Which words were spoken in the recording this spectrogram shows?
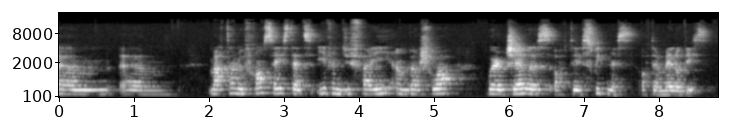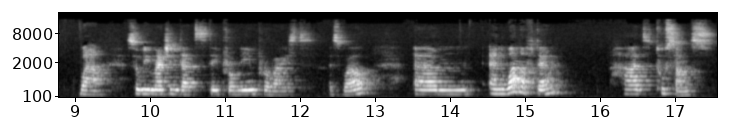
um, um, Martin Lefranc says that even Dufay and Binchois were jealous of the sweetness of their melodies. Wow! So we imagine that they probably improvised as well. Um, and one of them had two sons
